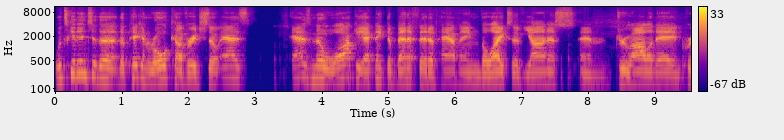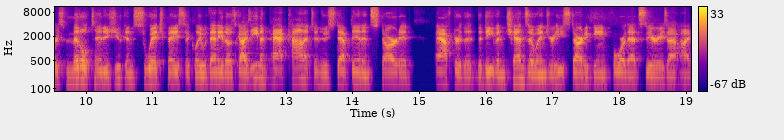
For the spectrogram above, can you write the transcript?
let's get into the the pick and roll coverage. So as as Milwaukee, I think the benefit of having the likes of Giannis and Jrue Holiday and Khris Middleton is you can switch basically with any of those guys. Even Pat Connaughton, who stepped in and started after the the DiVincenzo injury, he started Game Four that series. I, I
